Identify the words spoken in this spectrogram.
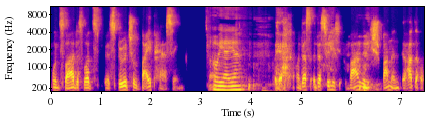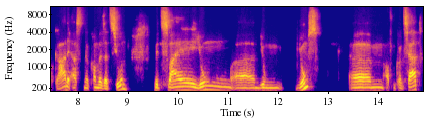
Und zwar das Wort äh, Spiritual Bypassing. Oh ja, ja. Ja, und das, das finde ich wahnsinnig spannend. Er hatte auch gerade erst eine Konversation mit zwei jungen, äh, jungen Jungs ähm, auf dem Konzert,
